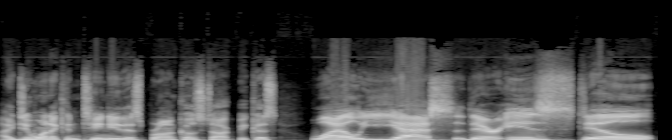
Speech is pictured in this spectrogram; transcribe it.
I do want to continue this Broncos talk because while, yes, there is still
